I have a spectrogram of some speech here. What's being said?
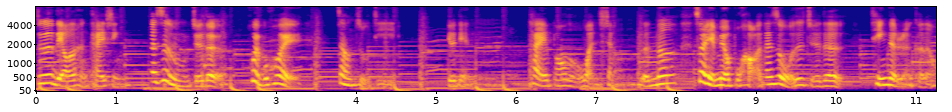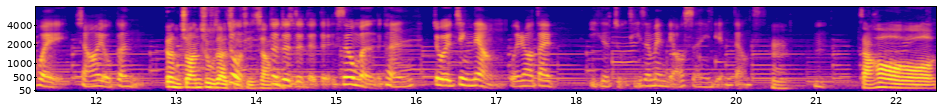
就是聊得很开心。但是我们觉得会不会这样主题有点太包罗万象了呢？虽然也没有不好啊，但是我是觉得听的人可能会想要有更更专注在主题上面。对对对对对，所以我们可能就会尽量围绕在。一个主题上面聊深一点，这样子。嗯嗯，然后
